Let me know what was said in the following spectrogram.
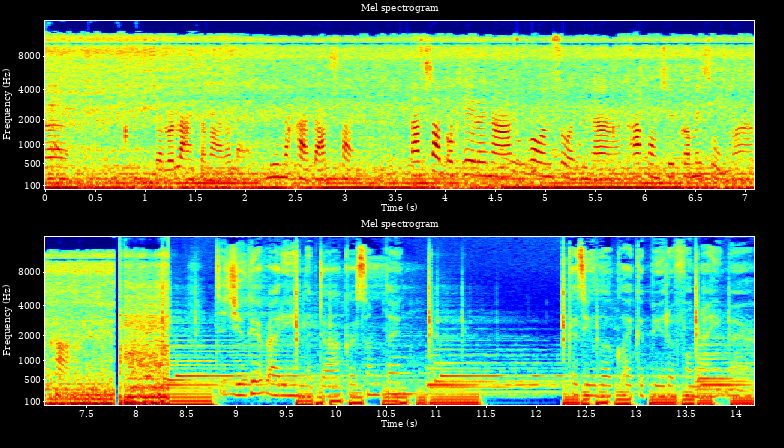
ก็ ดี๋ยวรถรางจะมาแล้วแหละ นี่นะคะดับสันดับสันโอเคเลยนะ ทุกคนสวยอยู่นะ ค่าของชีพก็ไม่สูงมากค่ะ Did you get ready in the dark or something? Cause you look like a beautiful nightmare.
